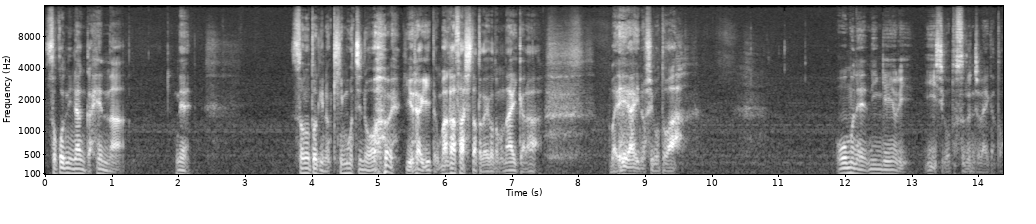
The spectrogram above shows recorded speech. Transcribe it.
そこになんか変なねその時の気持ちの 揺らぎとか魔が差したとかいうこともないから、まあ、AI の仕事はおおむね人間よりいい仕事するんじゃないかと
